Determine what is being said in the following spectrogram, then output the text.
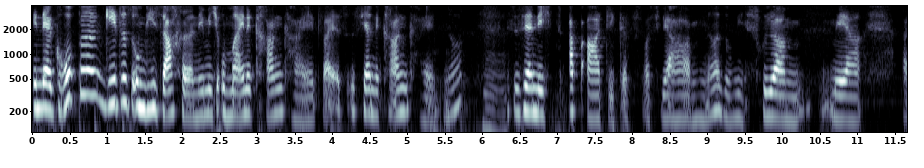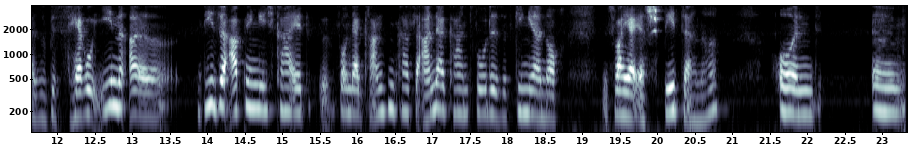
in der Gruppe geht es um die Sache, nämlich um meine Krankheit, weil es ist ja eine Krankheit. Ne? Es ist ja nichts Abartiges, was wir haben, ne? so wie es früher mehr, also bis Heroin, äh, diese Abhängigkeit von der Krankenkasse anerkannt wurde, das ging ja noch, das war ja erst später. Ne? Und ähm,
